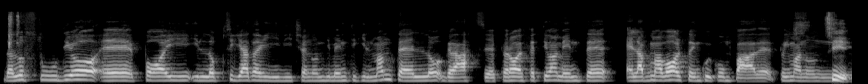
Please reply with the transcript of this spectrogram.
dallo studio e poi il, lo psichiatra gli dice non dimentichi il mantello, grazie, però effettivamente è la prima volta in cui compare, prima non... Sì,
